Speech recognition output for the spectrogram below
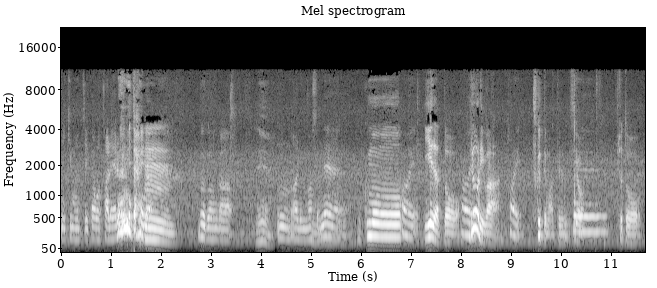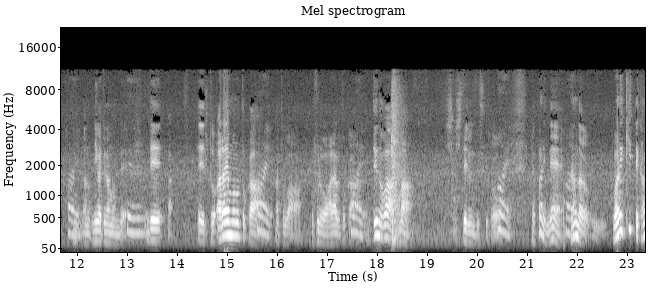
に気持ちが分かれるみたいなうん。部分が、ね。うん、ありますね、僕もはい。家だとはい。料理ははい。作ってもらってるんですよ。へちょっとはい。あの苦手なもんで。で、あえー、と洗い物とか、はい。あとはお風呂を洗うとか、はい。っていうのはまあししてるんですけど、ーはい。やっぱりね、はい。なんだろう割り切って考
